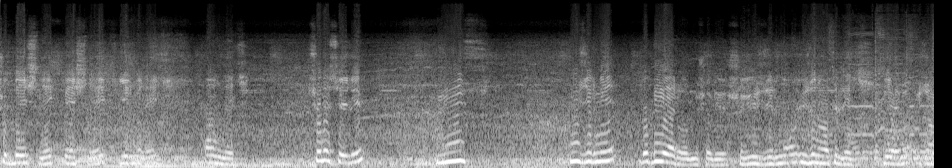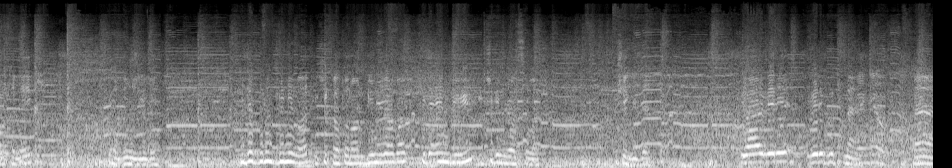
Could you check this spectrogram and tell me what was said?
Şu beşlek, beşlek, yirmilek, onlek. Şöyle söyleyeyim. Yüz, yüz yirmi bu bir yer olmuş oluyor. Şu yüz yirmi, o yüz altı lek. Bir yer, yüz on altı lek. Gördüğünüz gibi. Bir de bunun bini var. iki kat olan bin lira var. Bir de en büyüğü iki bin lirası var. Bu şekilde. You are very, very good man. Thank you. Uh,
